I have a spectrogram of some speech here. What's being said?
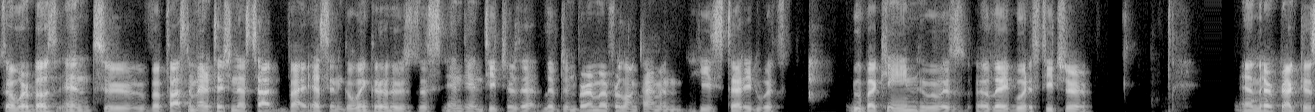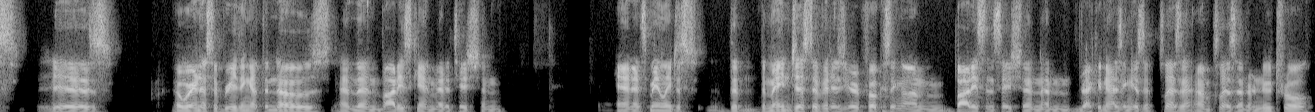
so we're both into Vipassana meditation as taught by S.N. Goenka, who's this Indian teacher that lived in Burma for a long time, and he studied with Uba Ba Khin, who is a lay Buddhist teacher. And their practice is awareness of breathing at the nose and then body scan meditation and it's mainly just the, the main gist of it is you're focusing on body sensation and recognizing is it pleasant unpleasant or neutral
